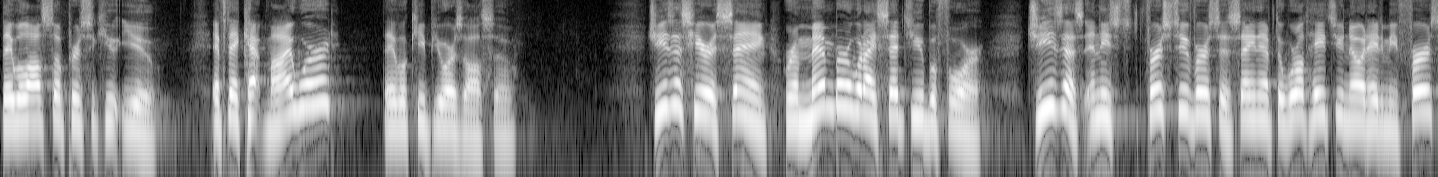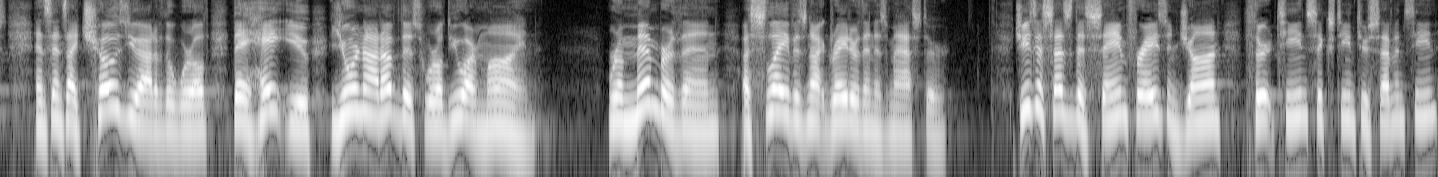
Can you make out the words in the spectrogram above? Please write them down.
they will also persecute you. If they kept my word, they will keep yours also. Jesus here is saying, Remember what I said to you before. Jesus, in these first two verses, saying that if the world hates you, know it hated me first. And since I chose you out of the world, they hate you. You're not of this world, you are mine. Remember then, a slave is not greater than his master. Jesus says this same phrase in John 13, 16 through 17,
